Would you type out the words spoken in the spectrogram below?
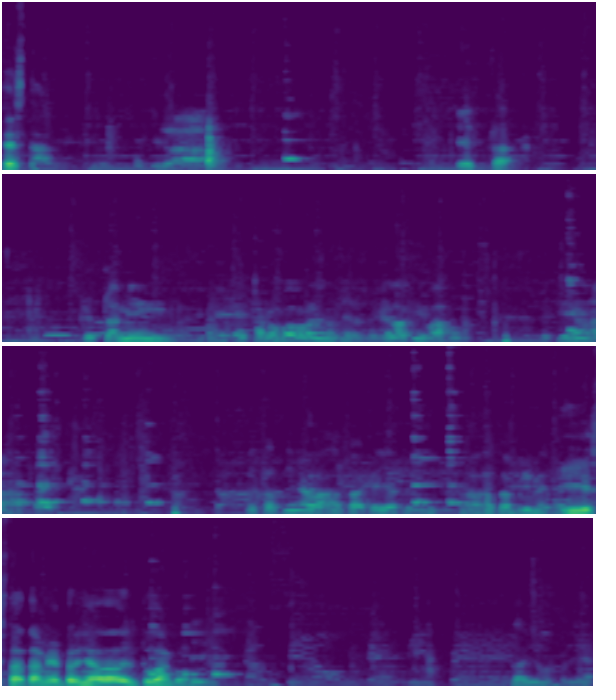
Esta. Y la. Esta. Que también. Esta no fue la inocente, se quedó aquí abajo. Que tenía una jata esta. Tenía la jata aquella segunda, la jata primera. Y está también preñada del tudanco. Sí. Está bien preñada.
